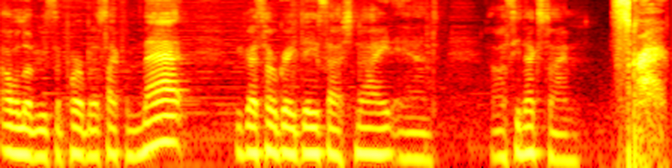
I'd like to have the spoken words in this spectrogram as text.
I would love your support, but aside from that, you guys have a great day slash night, and I'll see you next time. Subscribe.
